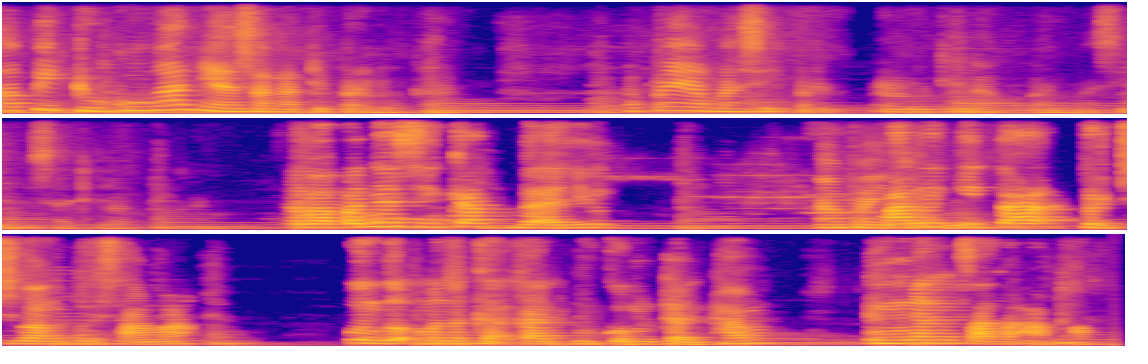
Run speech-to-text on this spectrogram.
tetapi dukungannya sangat diperlukan. Apa yang masih per- perlu dilakukan, masih bisa dilakukan? Jawabannya singkat Mbak Ayu. Apa itu? Mari kita berjuang bersama untuk menegakkan hukum dan HAM dengan cara apa pun.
